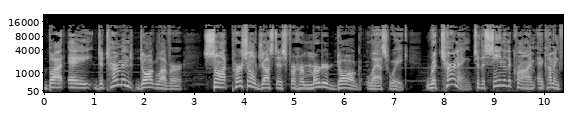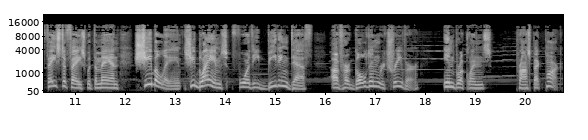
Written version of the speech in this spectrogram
but a determined dog lover sought personal justice for her murdered dog last week, returning to the scene of the crime and coming face to face with the man she believes she blames for the beating death of her golden retriever in Brooklyn's Prospect Park.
